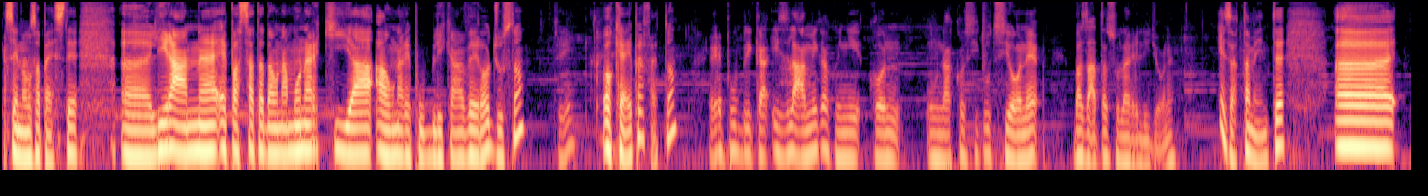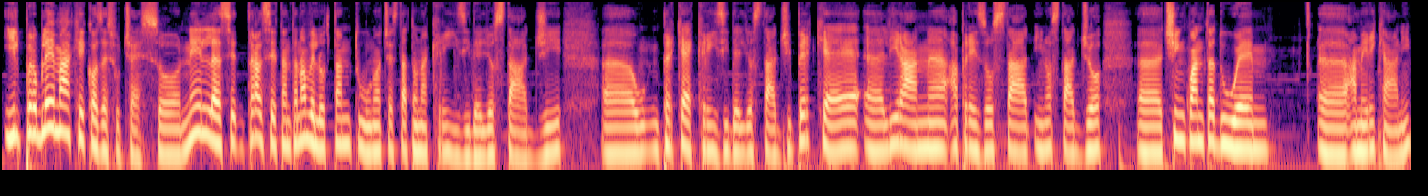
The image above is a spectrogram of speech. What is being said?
se non lo sapeste, eh, l'Iran è passata da una monarchia a una repubblica, vero? Giusto? Sì. Ok, perfetto. Repubblica Islamica, quindi con una costituzione basata sulla religione. Esattamente. Eh, il problema che cosa è successo? Nel tra il 79 e l'81 c'è stata una crisi degli ostaggi. Eh, un- perché crisi degli ostaggi? Perché eh, l'Iran ha preso osta- in ostaggio eh, 52 eh, americani.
